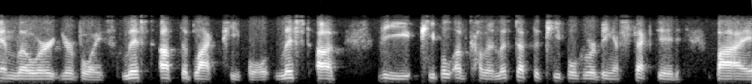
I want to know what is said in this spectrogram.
and lower your voice. Lift up the black people. Lift up the people of color. Lift up the people who are being affected by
